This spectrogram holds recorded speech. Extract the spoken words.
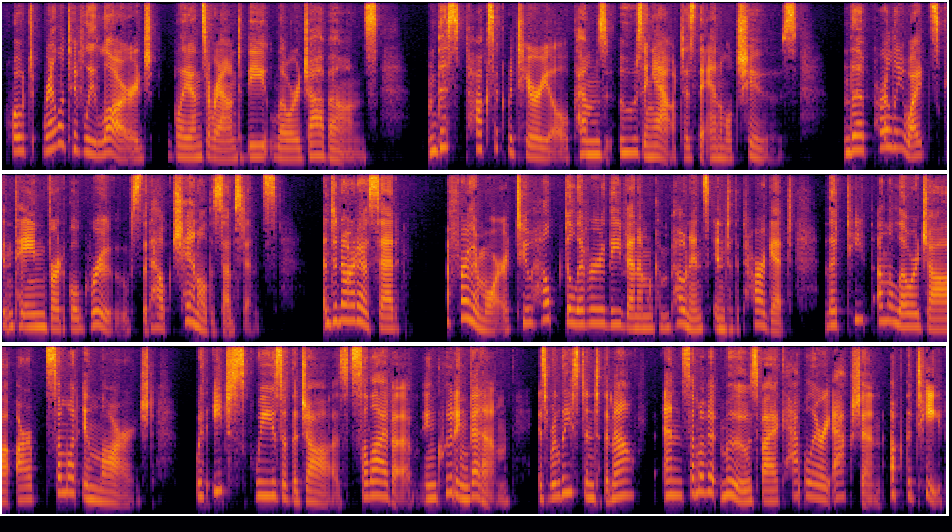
quote, relatively large glands around the lower jaw bones. This toxic material comes oozing out as the animal chews. The pearly whites contain vertical grooves that help channel the substance. And DeNardo said, Furthermore, to help deliver the venom components into the target, the teeth on the lower jaw are somewhat enlarged. With each squeeze of the jaws, saliva, including venom, is released into the mouth, and some of it moves via capillary action up the teeth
